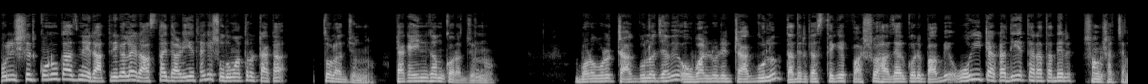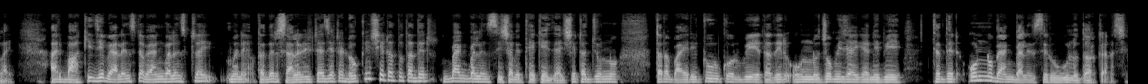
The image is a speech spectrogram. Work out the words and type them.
পুলিশের কোনো কাজ নেই। রাত্রিবেলায় রাস্তায় দাঁড়িয়ে থাকে শুধুমাত্র টাকা তোলার জন্য, টাকা ইনকাম করার জন্য। বড় বড় ট্রাকগুলো যাবে ওভারলোডেড ট্রাকগুলো তাদের কাছ থেকে পাঁচশো, হাজার করে পাবে, ওই টাকা দিয়ে তারা তাদের সংসার চালায়। আর বাকি যে ব্যালেন্সটা ব্যাংক ব্যালেন্সটাই মানে তাদের স্যালারিটা যেটা ঢোকে, সেটা তো তাদের ব্যাংক ব্যালেন্স হিসাবে থেকে যায়। সেটার জন্য তারা বাইরে ট্যুর করবে, তাদের অন্য জমি জায়গা নেবে, তাদের অন্য ব্যাংক ব্যালেন্সের ওগুলো দরকার আছে।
